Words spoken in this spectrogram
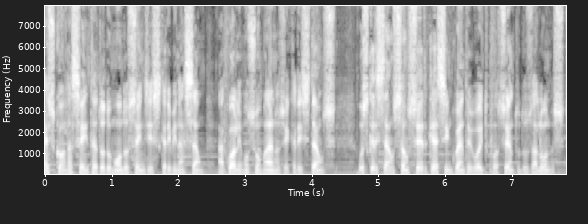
A escola aceita todo mundo sem discriminação, acolhe muçulmanos e cristãos. Os cristãos são cerca de 58% dos alunos,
